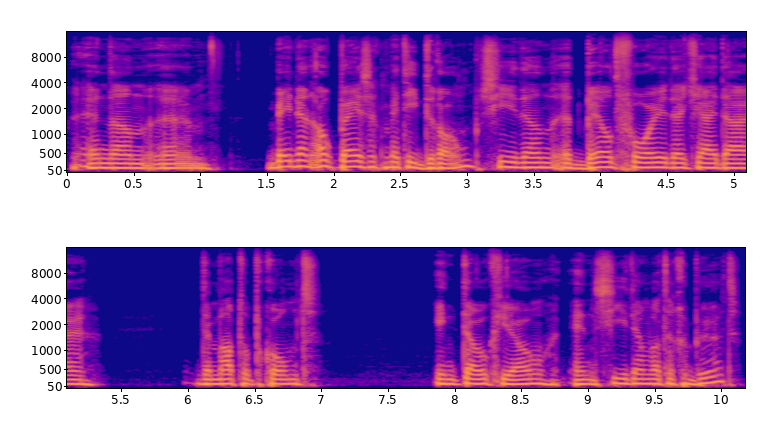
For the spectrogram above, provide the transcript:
En dan ehm, ben je dan ook bezig met die droom. Zie je dan het beeld voor je dat jij daar de mat op komt in Tokio. En zie je dan wat er gebeurt?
